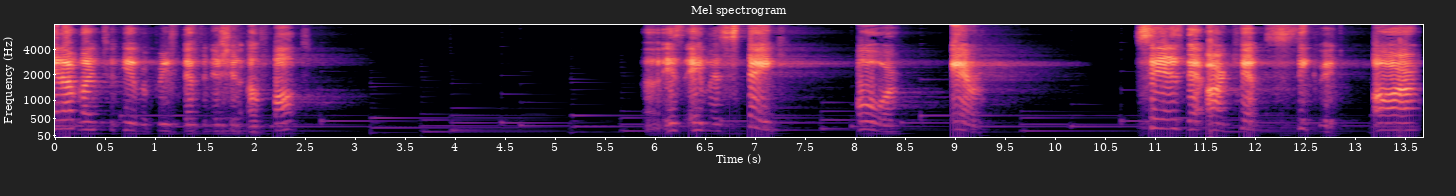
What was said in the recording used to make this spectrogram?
And I'd like to give a brief definition of fault. Uh, is a mistake or error. Sins that are kept secret are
